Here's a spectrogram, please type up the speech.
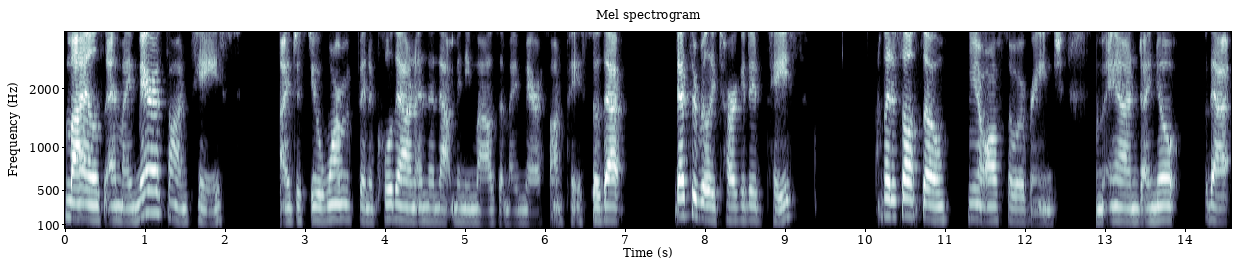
miles and my marathon pace. I just do a warm up and a cool down and then that many miles at my marathon pace. So that that's a really targeted pace. But it's also, you know, also a range. Um, and I know that,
